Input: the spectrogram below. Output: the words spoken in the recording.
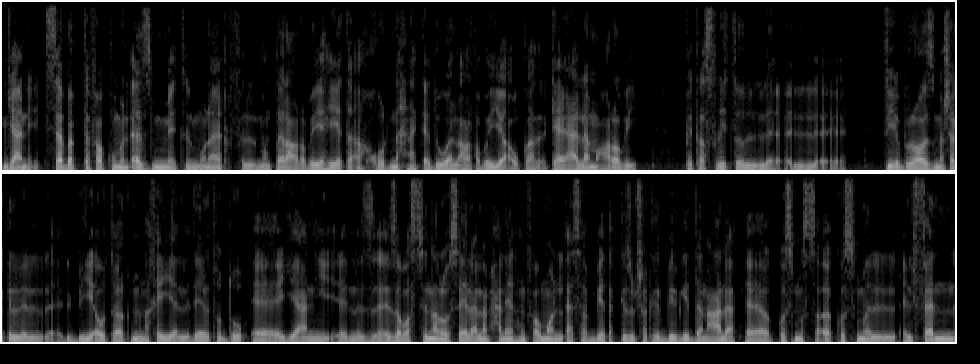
يعني سبب تفاقم الأزمة المناخ في المنطقة العربية هي تأخرنا إحنا كدول عربية أو كإعلام عربي في تسليط ال في إبراز مشاكل ال- البيئة والتغيرات المناخية اللي دايرة الضوء آه يعني إذا بصينا لوسائل الإعلام حاليا هم فهم للأسف بيركزوا بشكل كبير جدا على آه قسم قسم ال- الفن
